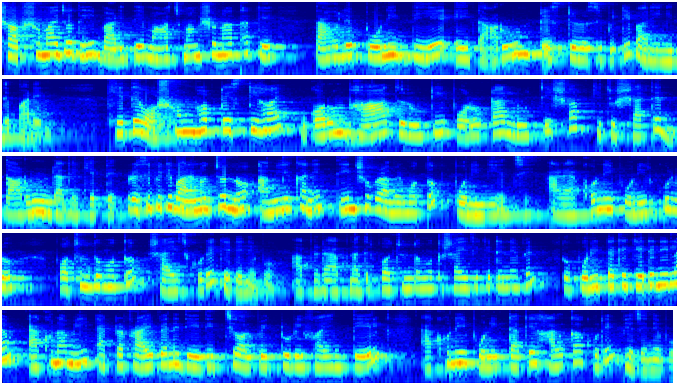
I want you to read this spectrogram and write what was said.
সবসময় যদি বাড়িতে মাছ, মাংস না থাকে, তাহলে পনির দিয়ে এই দারুণ টেস্টি রেসিপিটি বানিয়ে নিতে পারেন। খেতে অসম্ভব টেস্টি হয়, গরম ভাত, রুটি, পরোটা, লুচি সব কিছুর সাথে দারুণ লাগে খেতে। রেসিপিটি বানানোর জন্য আমি এখানে তিনশো গ্রামের মতো পনির নিয়েছি। আর এখন এই পনিরগুলো পছন্দ মতো সাইজ করে কেটে নেব। আপনারা আপনাদের পছন্দ মতো সাইজে কেটে নেবেন। তো পনিরটাকে কেটে নিলাম। এখন আমি একটা ফ্রাই প্যানে দিয়ে দিচ্ছি অল্প একটু রিফাইন তেল। এখন এই পনিরটাকে হালকা করে ভেজে নেব।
